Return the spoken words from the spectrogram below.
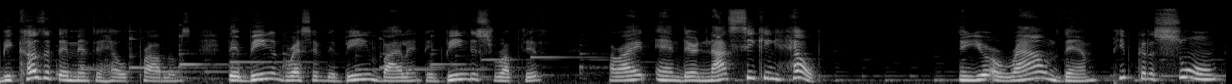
because of their mental health problems, they're being aggressive, they're being violent, they're being disruptive, all right, and they're not seeking help, and you're around them, people could assume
